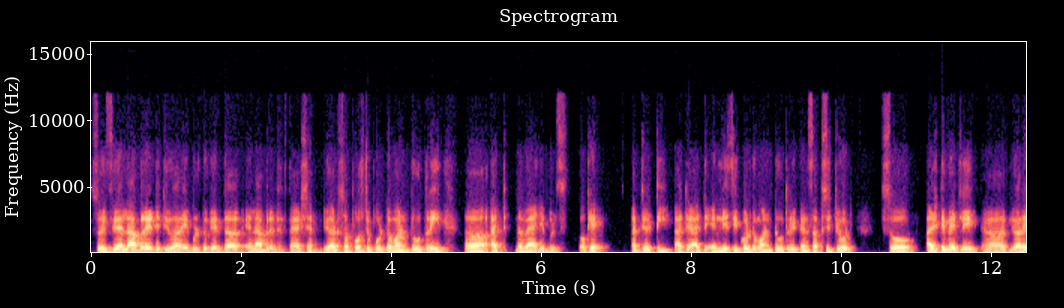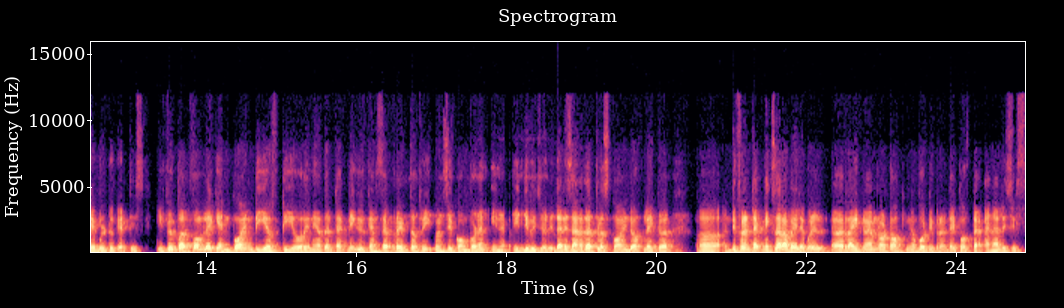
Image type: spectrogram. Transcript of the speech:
So if you elaborate it, you are able to get the elaborated fashion. You are supposed to put the one, two, three uh, at the variables. Okay at a t at, at n is equal to 1 2 3 you can substitute so ultimately uh, you are able to get this. If you perform like N-point dft or any other technique you can separate the frequency component in individually. That is another plus point of like a, uh, uh, different techniques are available. Uh, right now i'm not talking about different type of analysis.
